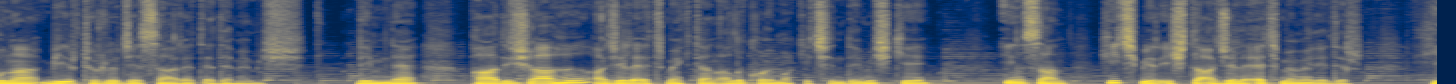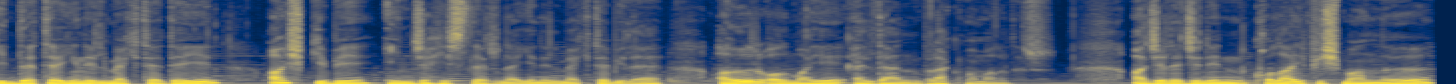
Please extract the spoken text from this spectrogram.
buna bir türlü cesaret edememiş. Dimne padişahı acele etmekten alıkoymak için demiş ki insan hiçbir işte acele etmemelidir. Hiddete yenilmekte değil, aşk gibi ince hislerine yenilmekte bile ağır olmayı elden bırakmamalıdır. Acelecinin kolay pişmanlığı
